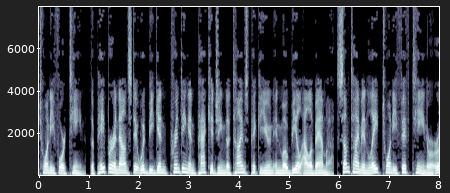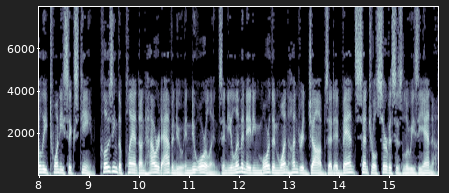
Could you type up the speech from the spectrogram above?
2014, the paper announced it would begin printing and packaging the Times-Picayune in Mobile, Alabama, sometime in late 2015 or early 2016, closing the plant on Howard Avenue in New Orleans and eliminating more than 100 jobs at Advance Central Services Louisiana.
